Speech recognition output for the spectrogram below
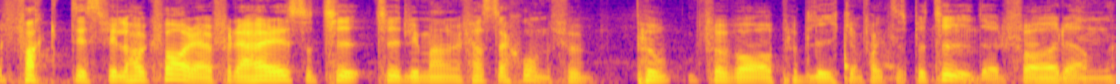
faktiskt vill ha kvar det här, för det här är så ty tydlig manifestation för, pu- för vad publiken faktiskt betyder för en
